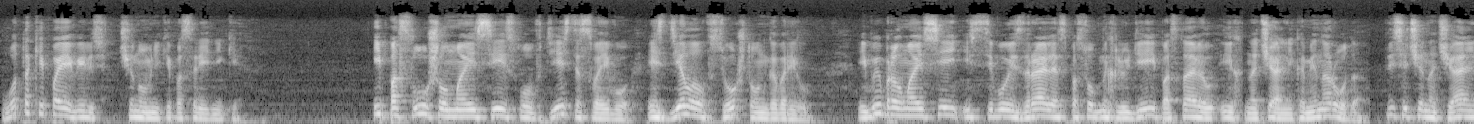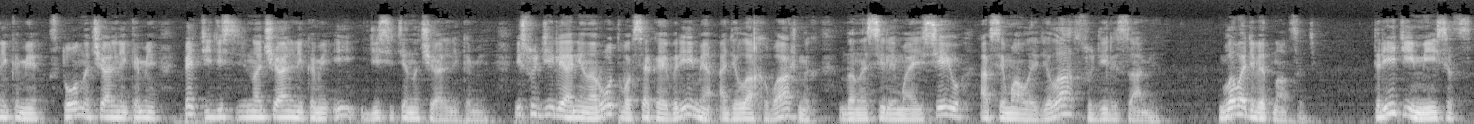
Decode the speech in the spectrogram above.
Вот так и появились чиновники-посредники. И послушал Моисей слов тестя своего и сделал все, что он говорил. И выбрал Моисей из всего Израиля способных людей и поставил их начальниками народа, тысяченачальниками, сто начальниками, пятидесяти начальниками и десятиначальниками. И судили они народ во всякое время о делах важных, доносили Моисею, а все малые дела судили сами. Глава 19. Третий месяц,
